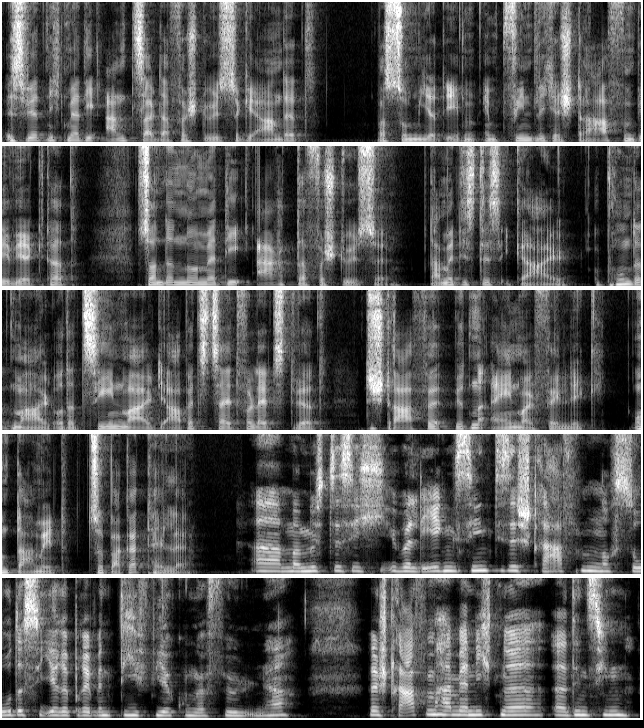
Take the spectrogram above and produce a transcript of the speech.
es wird nicht mehr die Anzahl der Verstöße geahndet, was summiert eben empfindliche Strafen bewirkt hat, sondern nur mehr die Art der Verstöße. Damit ist es egal, ob hundertmal oder zehnmal die Arbeitszeit verletzt wird, die Strafe wird nur einmal fällig und damit zur Bagatelle. Äh, man müsste sich überlegen, sind diese Strafen noch so, dass sie ihre Präventivwirkung erfüllen? Ja? Weil Strafen haben ja nicht nur äh, den Sinn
